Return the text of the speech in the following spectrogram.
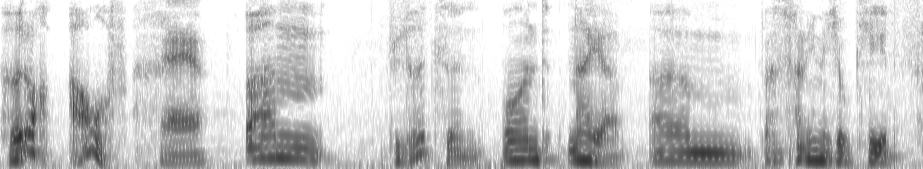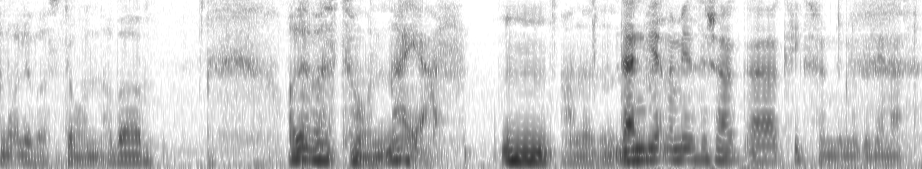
Hör doch auf! Ja, ja. Ähm, Blödsinn. Und naja, ähm, das fand ich nicht okay von Oliver Stone, aber Oliver Stone, naja. Mhm. Dein vietnamesischer äh, Kriegsfilm, den du gesehen hast.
